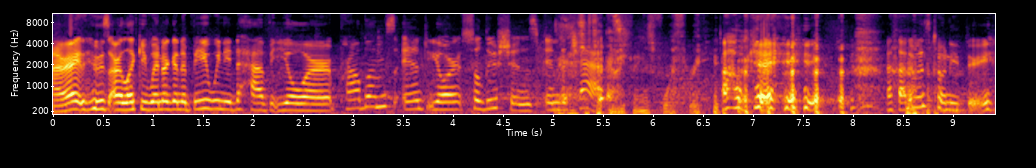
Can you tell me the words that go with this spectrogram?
All right, who's our lucky winner going to be? We need to have your problems and your solutions in the chat. Everything's 4 3. Okay. I thought it was 23.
